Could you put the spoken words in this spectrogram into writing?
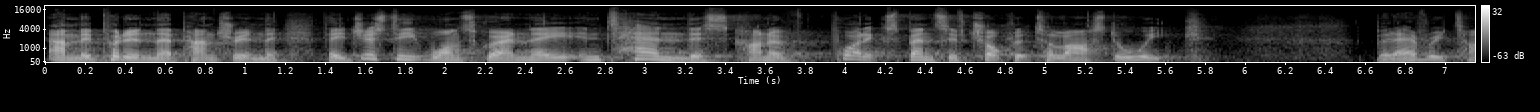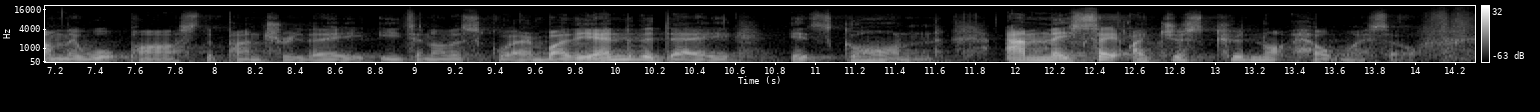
And they put it in their pantry and they, they just eat one square and they intend this kind of quite expensive chocolate to last a week. But every time they walk past the pantry, they eat another square. And by the end of the day, it's gone. And they say, I just could not help myself.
